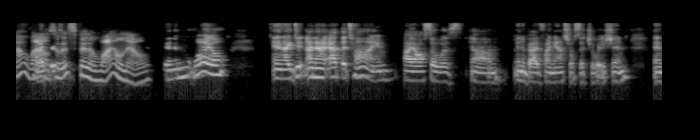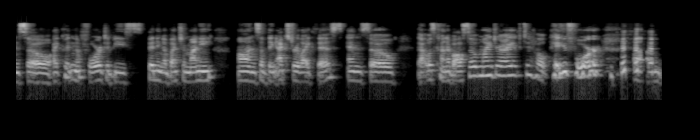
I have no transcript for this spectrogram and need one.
Oh, wow. So it's been a while now. Been a while. And I didn't, and I, at the time, I also was um, in a bad financial situation. And so I couldn't afford to be spending a bunch of money on something extra like this. And so that was kind of also my drive to help pay for um,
